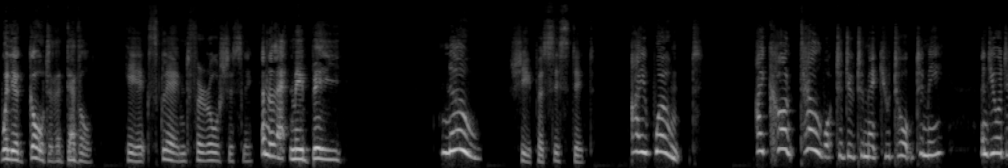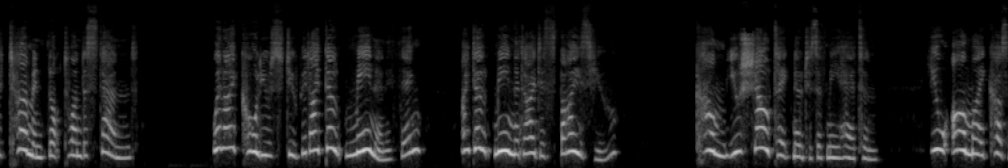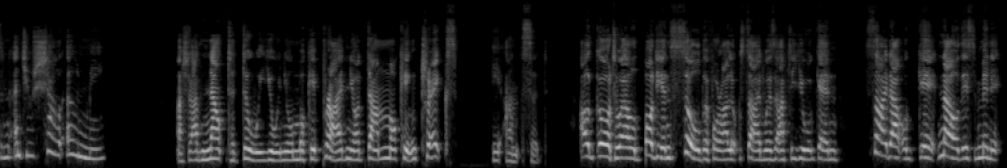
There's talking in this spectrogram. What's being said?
"Will you go to the devil!" he exclaimed ferociously, "and let me be?" "No," she persisted, "I won't. I can't tell what to do to make you talk to me, and you are determined not to understand. When I call you stupid, I don't mean anything: I don't mean that I despise you. Come, you shall take notice of me, Hareton. You are my cousin, and you shall own me." "I shall have naught to do with you and your mucky pride, and your damned mocking tricks," he answered. I'll go to hell, body and soul, before I look sideways after you again. Side out o' gate, now, this minute!"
